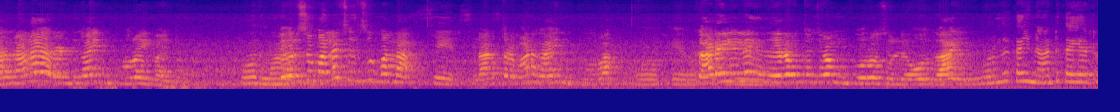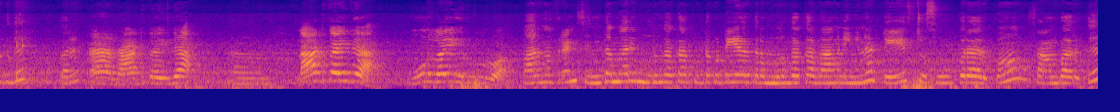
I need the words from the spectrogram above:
அதனால ரெண்டு காய் முப்பது ரூபாய்க்கு வாங்கிட்டு வந்தோம். போதுமா? பெருசும் பண்ணல சிறுசும் பண்ணலாம் சரி. நடுத்தரமான காய் முப்பது ரூபா ஓகே. கடையில இருபத்தஞ்சு ரூபா முப்பது ரூபா சொல்லி ஒரு காய். முருங்கைக்காய் இருக்குது? பாரு. ஆ, நாட்டுக்காய் தான் நாட்டுக்காய் தான் மூணு காய் இருபது ரூபா பாருங்க ஃப்ரெண்ட்ஸ் இந்த மாதிரி முருங்கைக்காய் குட்டை குட்டையாக இருக்கிற முருங்கைக்காய் வாங்குனீங்கன்னா டேஸ்ட்டு சூப்பராக இருக்கும் சாம்பாருக்கு.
